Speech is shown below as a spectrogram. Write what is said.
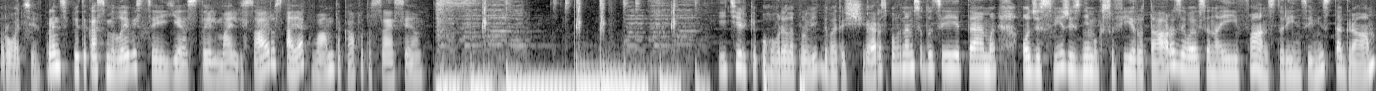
році. В принципі, така сміливість це і є стиль Майлі Сайрус. А як вам така фотосесія? І тільки поговорили про вік, давайте ще раз повернемося до цієї теми. Отже, свіжий знімок Софії Ротаро з'явився на її фан-сторінці в інстаграм.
